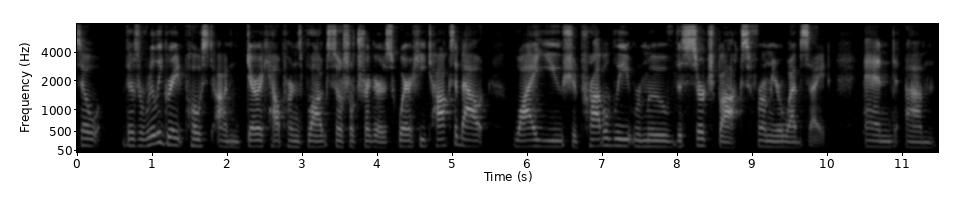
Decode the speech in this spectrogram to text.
So there's a really great post on Derek Halpern's blog, Social Triggers, where he talks about why you should probably remove the search box from your website. And um,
